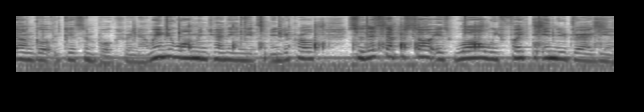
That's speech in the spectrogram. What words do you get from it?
um go get some books right now. Maybe while I'm enchanting and get some ender pearls. So this episode is while we fight the ender dragon.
